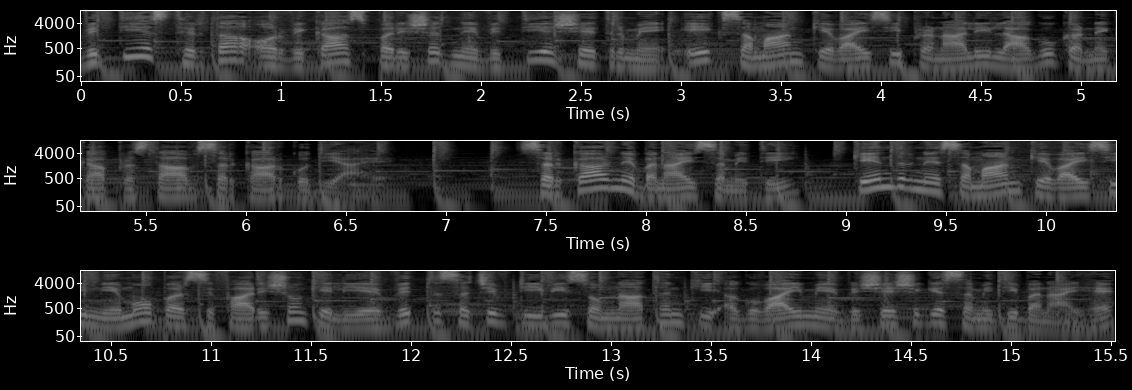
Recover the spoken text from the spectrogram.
वित्तीय स्थिरता और विकास परिषद ने वित्तीय क्षेत्र में एक समान केवाईसी प्रणाली लागू करने का प्रस्ताव सरकार को दिया है। सरकार ने बनाई समिति केंद्र ने समान केवाईसी नियमों पर सिफारिशों के लिए वित्त सचिव टीवी सोमनाथन की अगुवाई में विशेषज्ञ समिति बनाई है,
